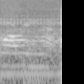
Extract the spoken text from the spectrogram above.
worrying that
